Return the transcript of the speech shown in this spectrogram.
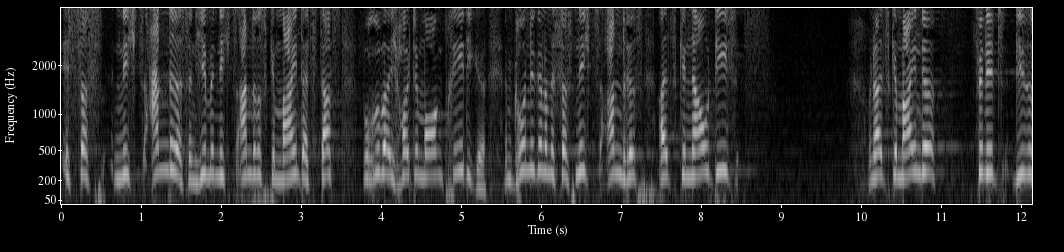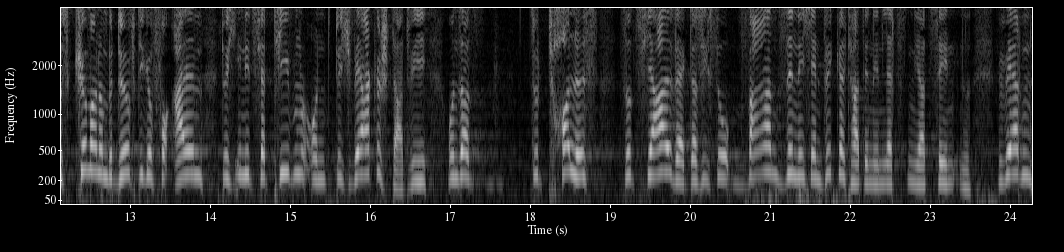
ist das nichts anderes und hiermit nichts anderes gemeint als das, worüber ich heute Morgen predige. Im Grunde genommen ist das nichts anderes als genau dieses. Und als Gemeinde findet dieses Kümmern um Bedürftige vor allem durch Initiativen und durch Werke statt, wie unser so tolles Sozialwerk, das sich so wahnsinnig entwickelt hat in den letzten Jahrzehnten. Wir werden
